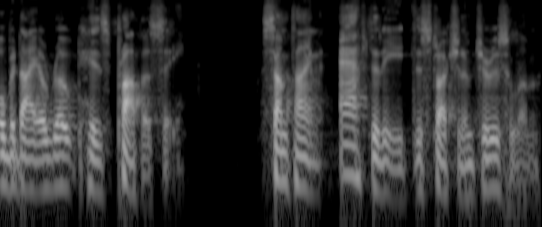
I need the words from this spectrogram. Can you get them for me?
Obadiah wrote his prophecy, sometime after the destruction of Jerusalem,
